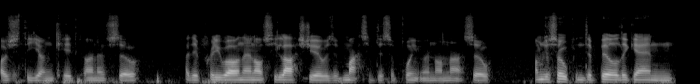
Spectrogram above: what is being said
I was just a young kid, kind of. So I did pretty well, and then obviously last year was a massive disappointment on that. So I'm just hoping to build again,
